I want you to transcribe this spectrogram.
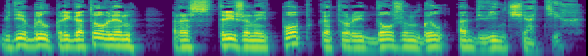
где был приготовлен расстриженный поп, который должен был обвенчать их.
